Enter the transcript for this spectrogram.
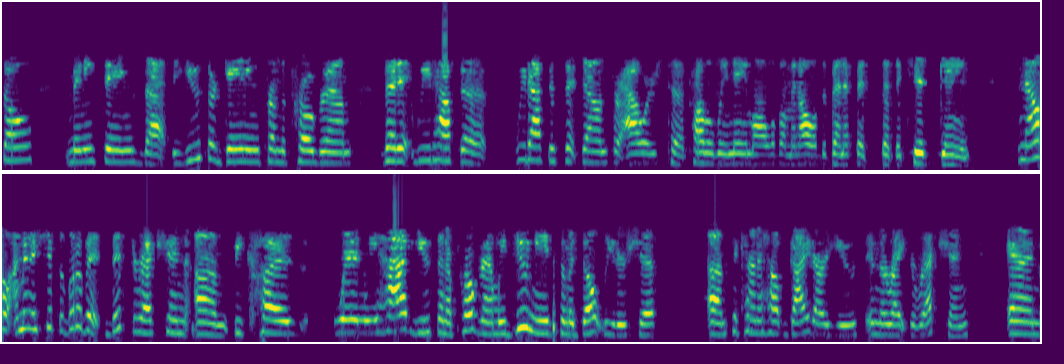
so many things that the youth are gaining from the program that it, we'd have to we'd have to sit down for hours to probably name all of them and all of the benefits that the kids gain now I'm going to shift a little bit this direction um, because when we have youth in a program, we do need some adult leadership um, to kind of help guide our youth in the right direction. And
